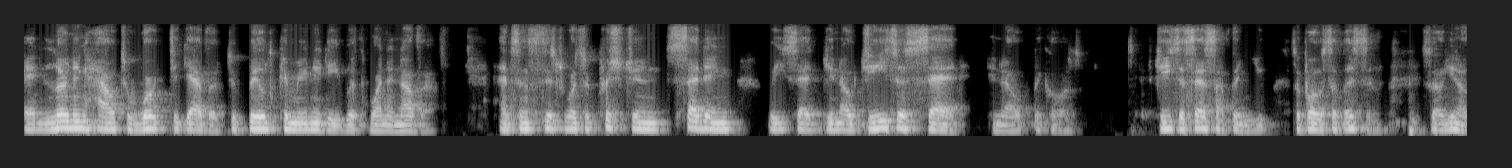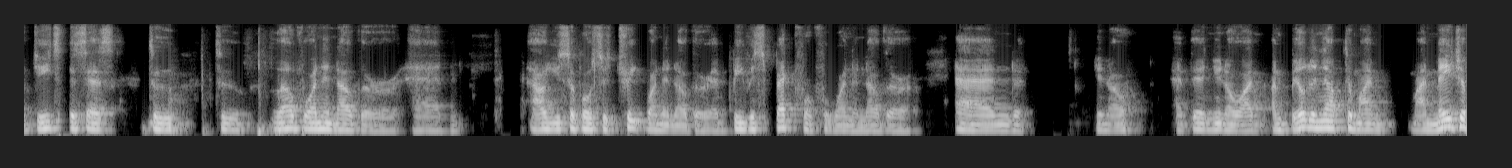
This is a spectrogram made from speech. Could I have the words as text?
in learning how to work together, to build community with one another. And since this was a Christian setting, we said, you know, Jesus said, you know, because Jesus says something, you're supposed to listen. So, you know, Jesus says to, to love one another and how you're supposed to treat one another and be respectful for one another. And, you know, and then, you know, I'm, I'm building up to my, my major.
